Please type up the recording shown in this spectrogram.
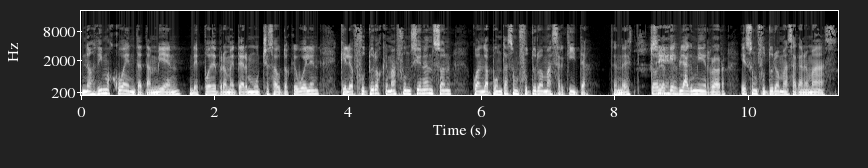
nos dimos cuenta también, después de prometer muchos autos que vuelen, que los futuros que más funcionan son cuando apuntas a un futuro más cerquita. ¿Entendés? Todo Sí. lo que es Black Mirror es un futuro más acá nomás.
